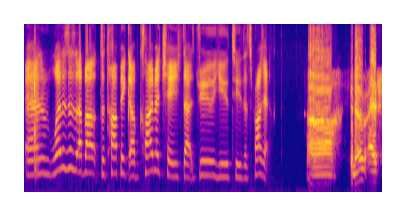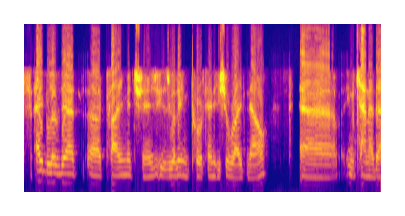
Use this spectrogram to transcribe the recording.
And what is it about the topic of climate change that drew you to this project? Uh, you know, I, I believe that uh, climate change is really important issue right now uh, in Canada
